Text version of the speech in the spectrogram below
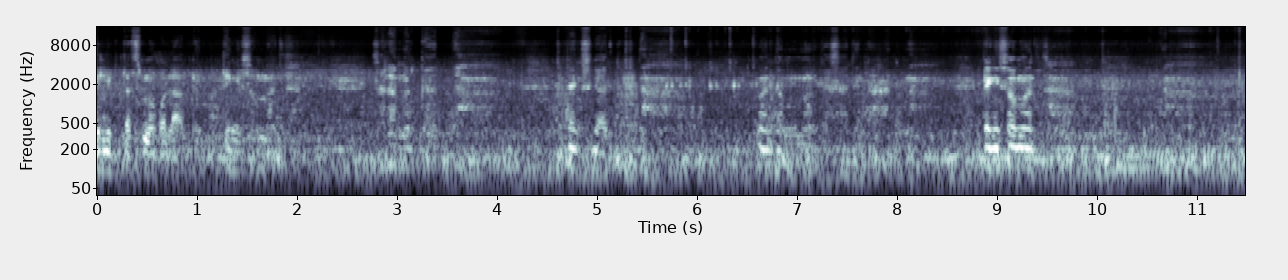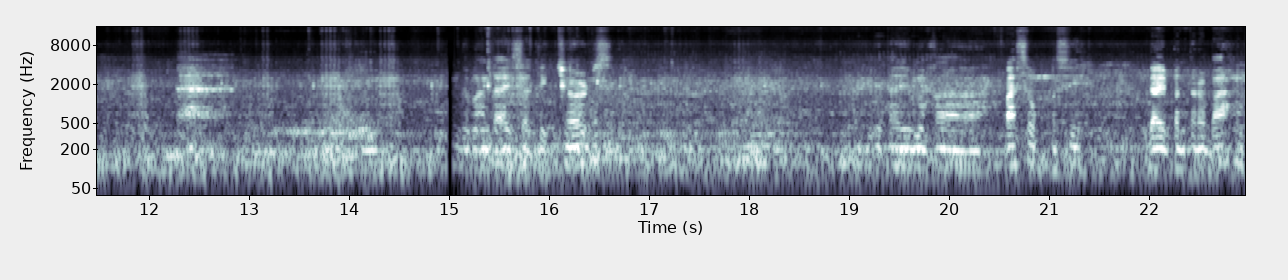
Iligtas mo ko lagi. Thank you so much. Salamat, God. Thanks, God. Magandang umaga sa ating lahat. Thank you so much. Dumaan tayo sa Tick Church. Hindi tayo makapasok kasi dahil pang trabaho.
